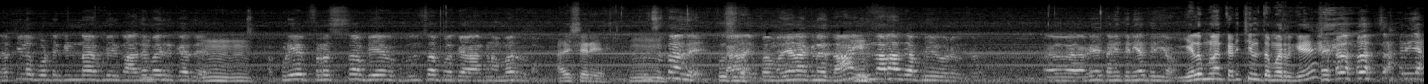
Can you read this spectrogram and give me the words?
சட்டியில போட்டு கிண்ணா எப்படி இருக்கும்? அதே மாதிரி இருக்காது. அப்படியே ஃப்ரெஷ்ஷா அப்படியே புதுசா ஆக்கின மாதிரி இருக்கும். அது சரி. புதுசு தான் அது. இப்ப மதியானம் ஆக்குனது தான் இருந்தாலும் அது அப்படியே ஒரு அப்படியே தனித்தனியா தெரியும். எலும்புலாம் கடிச்சு இழுத்த மாதிரி இருக்கு. சரியா?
